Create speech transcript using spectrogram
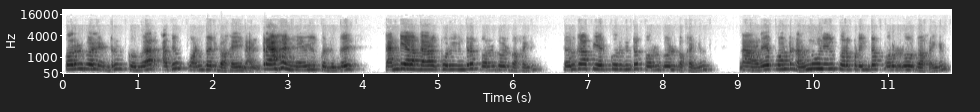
பொருள்கள் என்றும் கூறுவார். அது ஒன்பது வகை. நன்றாக நினைவில் கொள்ளுங்கள். தண்டி அலங்காரம் கூறுகின்ற பொருள்கள் வகையும் தொல்காப்பியர் கூறுகின்ற பொருள்கள் வகையும் நான் அதே போன்று நன்னூலில் கூறப்படுகின்ற பொருள்கள் வகையும்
